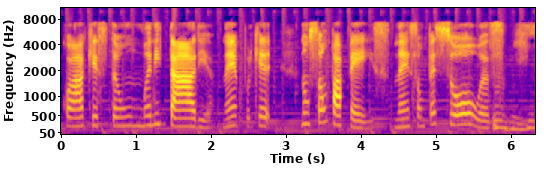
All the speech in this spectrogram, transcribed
com a questão humanitária, né, porque não são papéis, né, são pessoas. Uhum.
